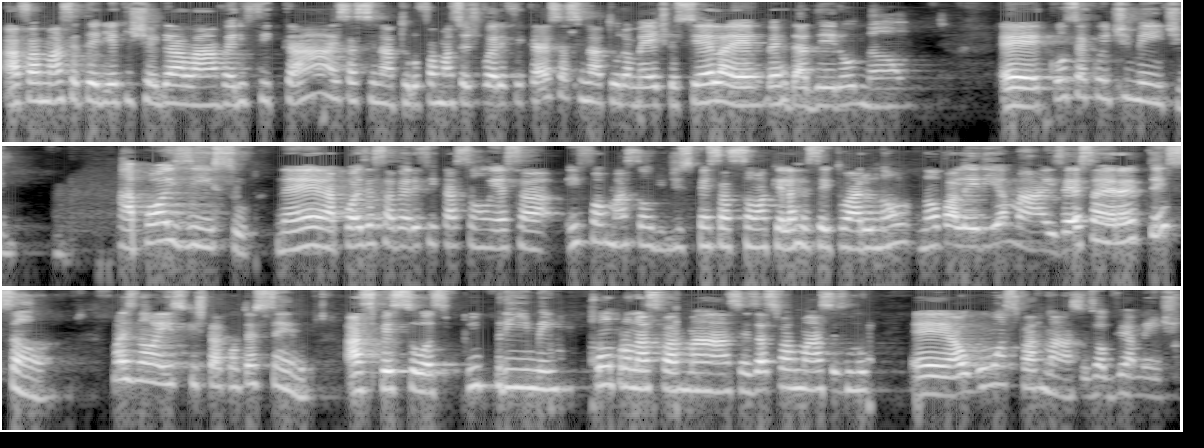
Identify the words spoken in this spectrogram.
a farmácia teria que chegar lá, verificar essa assinatura, o farmacêutico verificar essa assinatura médica, se ela é verdadeira ou não. É, consequentemente, Após isso, né, após essa verificação e essa informação de dispensação, aquele receituário não, não valeria mais. Essa era a intenção. Mas não é isso que está acontecendo. As pessoas imprimem, compram nas farmácias, as farmácias, é, algumas farmácias, obviamente,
